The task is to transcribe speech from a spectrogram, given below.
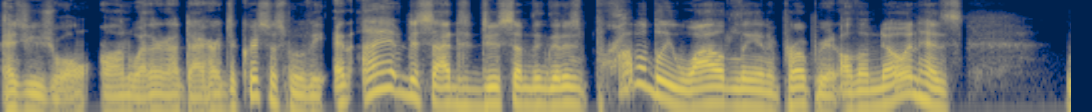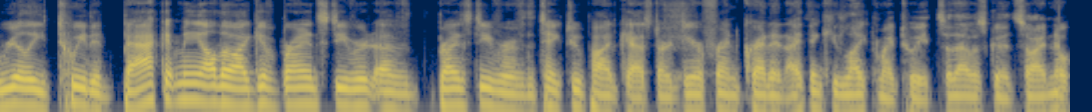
as usual, on whether or not Die Hard's a Christmas movie. And I have decided to do something that is probably wildly inappropriate, although no one has really tweeted back at me. Although I give Brian Stever of Brian Stever of the Take Two podcast, our dear friend, credit. I think he liked my tweet, so that was good. So I know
